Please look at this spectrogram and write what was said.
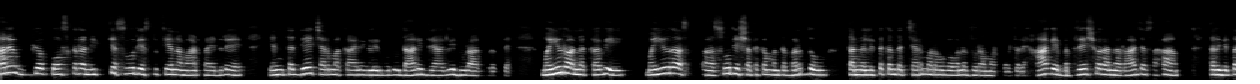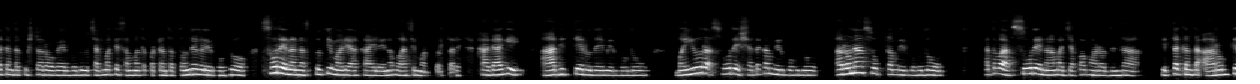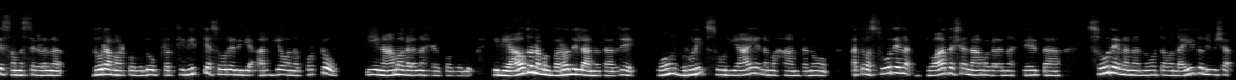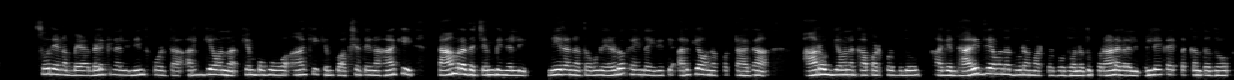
ಆರೋಗ್ಯಕ್ಕೋಸ್ಕರ ನಿತ್ಯ ಸೂರ್ಯ ಸ್ತುತಿಯನ್ನ ಮಾಡ್ತಾ ಇದ್ರೆ ಎಂಥದ್ದೇ ಚರ್ಮ ಕಾಯಿಲೆಗಳಿರ್ಬೋದು, ದಾರಿದ್ರ್ಯ ಆಗ್ಲಿ ದೂರ ಆಗ್ಬಿಡುತ್ತೆ. ಮಯೂರ ಅನ್ನೋ ಕವಿ ಮಯೂರ ಸೂರ್ಯ ಶತಕಂ ಅಂತ ಬರೆದು ತನ್ನಲ್ಲಿರ್ತಕ್ಕಂಥ ಚರ್ಮ ರೋಗವನ್ನ ದೂರ ಮಾಡ್ಕೊಳ್ತಾರೆ. ಹಾಗೆ ಭದ್ರೇಶ್ವರ ಅನ್ನ ರಾಜ ಸಹ ತನಗಿರ್ತಕ್ಕಂಥ ಕುಷ್ಠರೋಗ ಇರ್ಬೋದು, ಚರ್ಮಕ್ಕೆ ಸಂಬಂಧಪಟ್ಟಂತ ತೊಂದರೆಗಳಿರ್ಬೋದು ಸೂರ್ಯನನ್ನ ಸ್ತುತಿ ಮಾಡಿ ಆ ಕಾಯಿಲೆಯನ್ನ ವಾಸಿ ಮಾಡ್ಕೊಳ್ತಾರೆ. ಹಾಗಾಗಿ ಆದಿತ್ಯ ಹೃದಯಂ ಇರ್ಬೋದು, ಮಯೂರ ಸೂರ್ಯ ಶತಕಂ ಇರಬಹುದು ಅರುಣ ಸೂಕ್ತಂ ಇರಬಹುದು ಅಥವಾ ಸೂರ್ಯ ನಾಮ ಜಪ ಮಾಡೋದ್ರಿಂದ ಇರ್ತಕ್ಕಂಥ ಆರೋಗ್ಯ ಸಮಸ್ಯೆಗಳನ್ನ ದೂರ ಮಾಡ್ಕೊಳ್ಬಹುದು ಪ್ರತಿನಿತ್ಯ ಸೂರ್ಯನಿಗೆ ಅರ್ಘ್ಯವನ್ನ ಕೊಟ್ಟು ಈ ನಾಮಗಳನ್ನ ಹೇಳ್ಕೊಳ್ಬಹುದು ಇದು ಯಾವುದು ನಮಗ್ ಬರೋದಿಲ್ಲ ಅನ್ನೋದಾದ್ರೆ, ಓಂ ಗೃಣಿ ಸೂರ್ಯಾಯ ನಮಃ ಅಂತನೋ ಅಥವಾ ಸೂರ್ಯನ ದ್ವಾದಶ ನಾಮಗಳನ್ನ ಹೇಳ್ತಾ ಸೂರ್ಯನನ್ನ ನೋಡ್ತಾ ಒಂದ್ ಐದು ನಿಮಿಷ ಸೂರ್ಯನ ಬೆ, ಬೆಳಕಿನಲ್ಲಿ ನಿಂತ್ಕೊಳ್ತಾ ಅರ್ಘ್ಯವನ್ನ ಕೆಂಪು ಹೂವು ಹಾಕಿ, ಕೆಂಪು ಅಕ್ಷತೆನ ಹಾಕಿ ತಾಮ್ರದ ಚೆಂಬಿನಲ್ಲಿ ನೀರನ್ನ ತಗೊಂಡು ಎರಡೂ ಕೈಯಿಂದ ಈ ರೀತಿ ಅರ್ಘ್ಯವನ್ನ ಕೊಟ್ಟಾಗ ಆರೋಗ್ಯವನ್ನ ಕಾಪಾಡ್ಕೊಳ್ಬಹುದು ಹಾಗೆ ದಾರಿದ್ರ್ಯವನ್ನ ದೂರ ಮಾಡ್ಕೊಳ್ಬಹುದು ಅನ್ನೋದು ಪುರಾಣಗಳಲ್ಲಿ ಉಲ್ಲೇಖ ಇರ್ತಕ್ಕಂಥದ್ದು.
